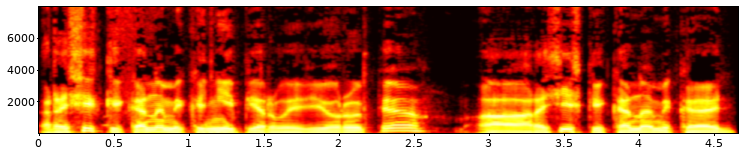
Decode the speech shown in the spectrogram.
Российская экономика не первая в Европе, а российская экономика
